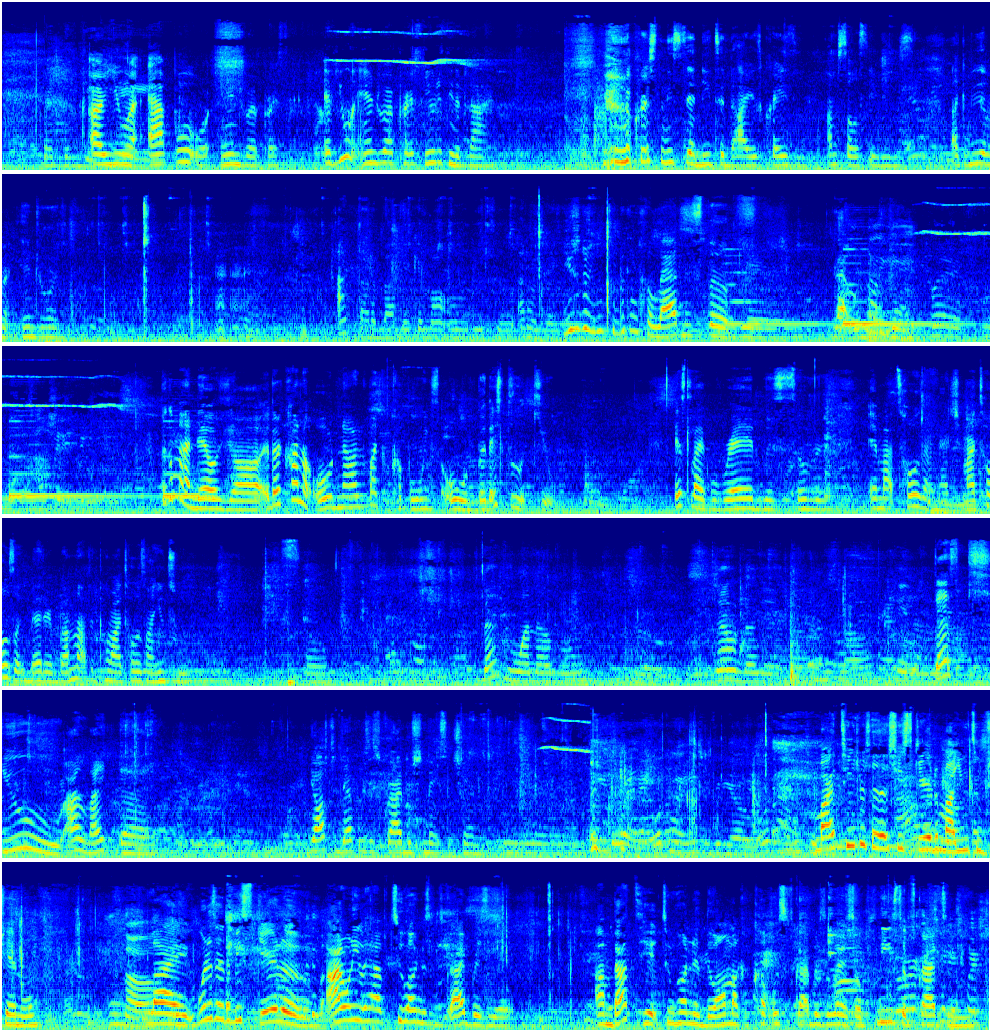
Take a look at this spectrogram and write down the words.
Are you an Apple or Android person? If you an Android person, you just need to die. Kristen said need to die is crazy. I'm so serious. Like if you have an Android, I thought about making my own YouTube. I don't know. you should do YouTube. We can collab and stuff. Yeah. That would be good. But mm. Look at my nails, y'all. They're kind of old now. They're like a couple weeks old, but they still look cute. It's like red with silver, and my toes are matching. My toes look better, but I'm not gonna put my toes on YouTube. So that's one of them. I don't know yet. So, can't that's cute. I like that. Y'all should definitely subscribe if she makes a channel. My teacher said that she's scared of my YouTube channel. No. Like, what is there to be scared of? I don't even have 200 subscribers yet. I'm about to hit 200 though. I'm like a couple subscribers away, so please subscribe to me.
